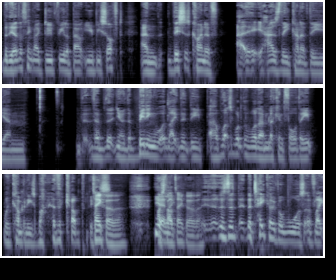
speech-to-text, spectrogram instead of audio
But the other thing I do feel about Ubisoft, and this is kind of uh, it has the kind of the um the, the you know the bidding war like the the uh, what's what the word I'm looking for the when companies buy other companies Takeover, yeah hostile like, takeover. there's the, the takeover wars of like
